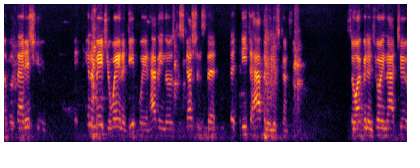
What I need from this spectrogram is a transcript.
about that issue in a major way, in a deep way, and having those discussions that that need to happen in this country. So I've been enjoying that too.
